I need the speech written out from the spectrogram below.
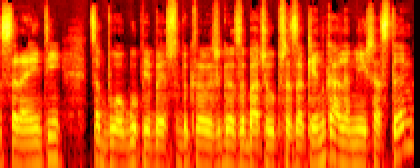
Serenity, co było głupie, bo jeszcze by ktoś go zobaczył przez okienko, ale mniejsza z tym.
